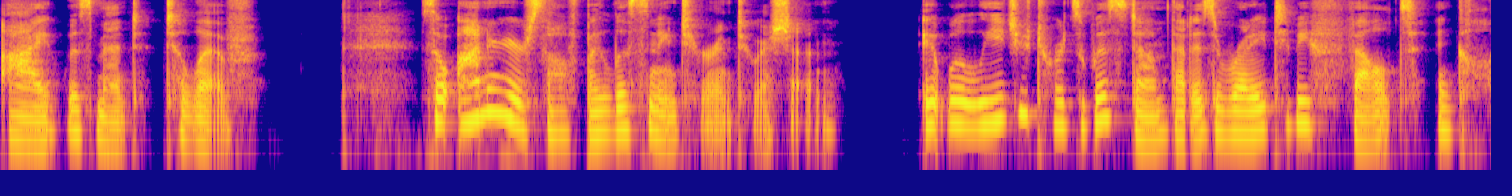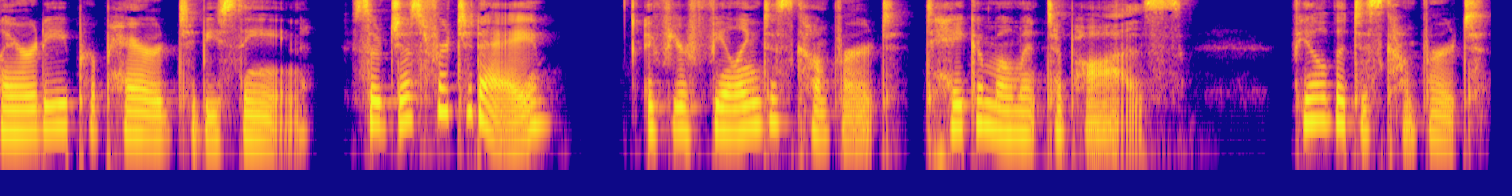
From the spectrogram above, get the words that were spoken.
I was meant to live. So honor yourself by listening to your intuition. It will lead you towards wisdom that is ready to be felt and clarity prepared to be seen. So just for today, if you're feeling discomfort, take a moment to pause. Feel the discomfort.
